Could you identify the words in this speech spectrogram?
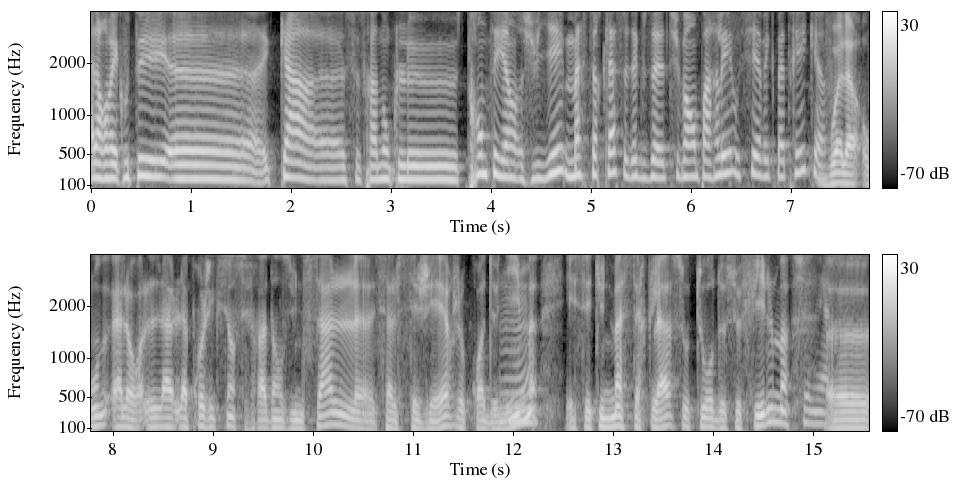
Alors, on va écouter euh, K, euh, ce sera donc le 31 juillet. Masterclass, c'est-à-dire que vous avez- tu vas en parler aussi avec Patrick? Voilà, on- alors la, la projection se fera dans une salle, euh, salle CGR, je crois, de Mhm. Nîmes, et c'est une masterclass autour de ce film. Euh,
